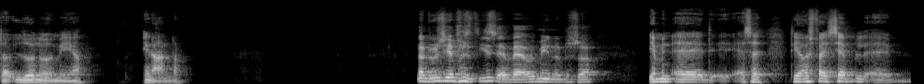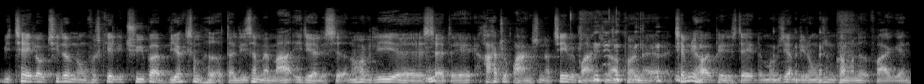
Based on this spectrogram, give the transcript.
der yder noget mere end andre. Når du siger prestigeerhverv, mener du så? Jamen, øh, altså, det er også for eksempel, øh, vi taler jo tit om nogle forskellige typer af virksomheder, der ligesom er meget idealiseret. Nu har vi lige øh, sat øh, radiobranchen og tv-branchen op på en øh, temmelig høj pedestal, der må vi se, om de nogensinde kommer ned fra igen.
